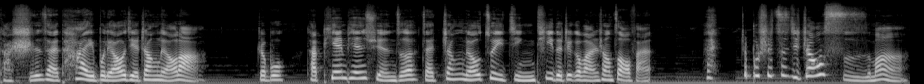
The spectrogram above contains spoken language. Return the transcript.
他实在太不了解张辽了。这不，他偏偏选择在张辽最警惕的这个晚上造反。哎，这不是自己找死吗？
